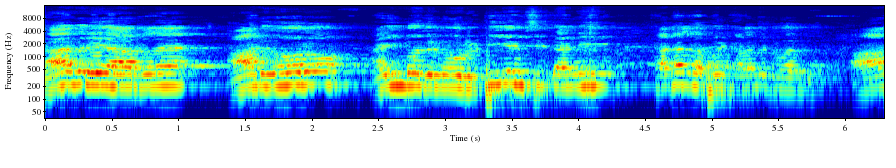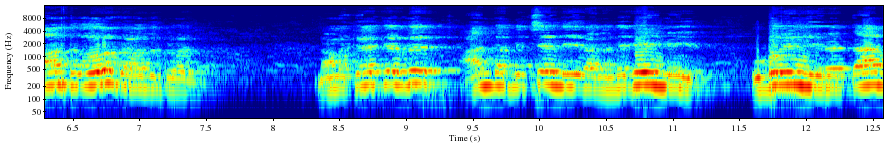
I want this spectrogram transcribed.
காவிரி ஆறுல ஆண்டுதோறும் ஐம்பது நூறு டிஎம்சி தண்ணி கடல்ல போய் கலந்துட்டு வருது. ஆண்டுதோறும் கலந்துட்டு வருது. நம்ம கேட்கறது அந்த மிச்ச நீர் அந்த மிகை நீர் உபரி நீரைத்தான்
